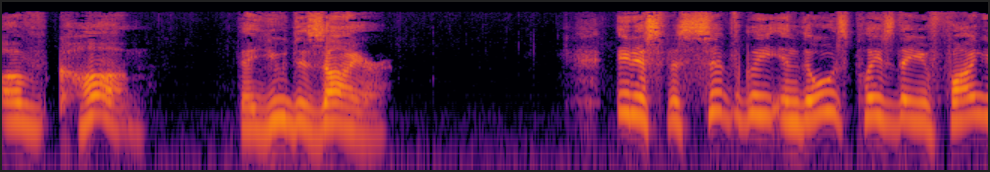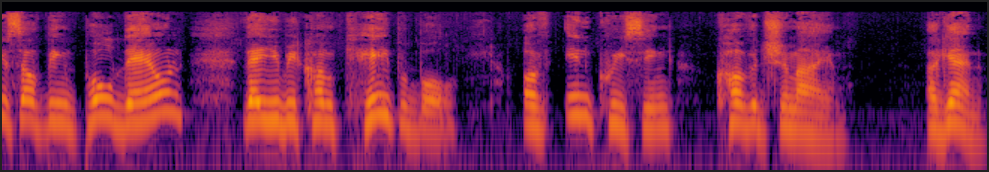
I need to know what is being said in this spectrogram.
of calm that you desire. It is specifically in those places that you find yourself being pulled down that you become capable of increasing kavod shemayim. Again,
